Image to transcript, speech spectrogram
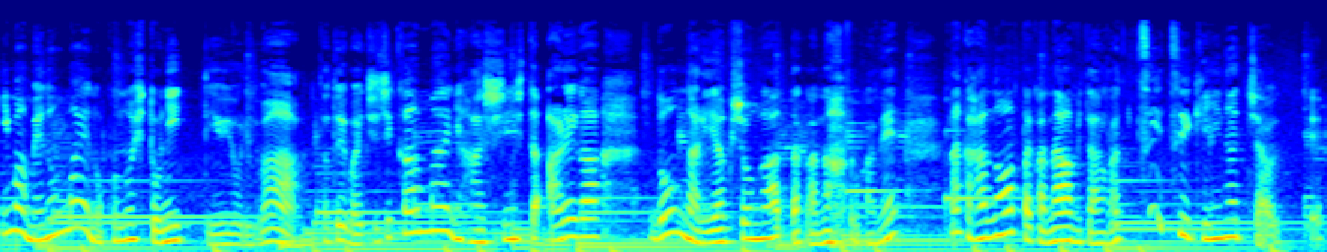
今目の前のこの人にっていうよりは例えば1時間前に発信したあれがどんなリアクションがあったかなとかねなんか反応あったかなみたいなのがついつい気になっちゃうって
